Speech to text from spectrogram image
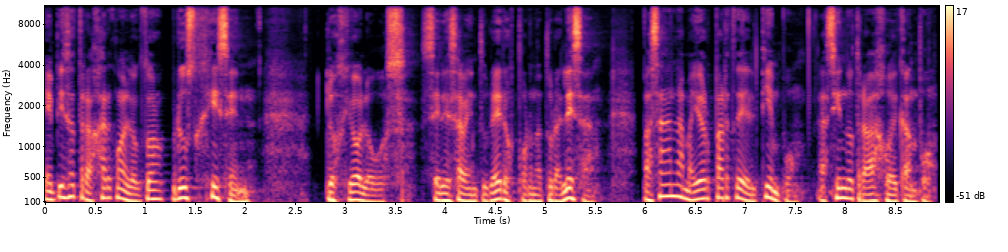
empieza a trabajar con el doctor Bruce Hessen. Los geólogos, seres aventureros por naturaleza, pasaban la mayor parte del tiempo haciendo trabajo de campo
